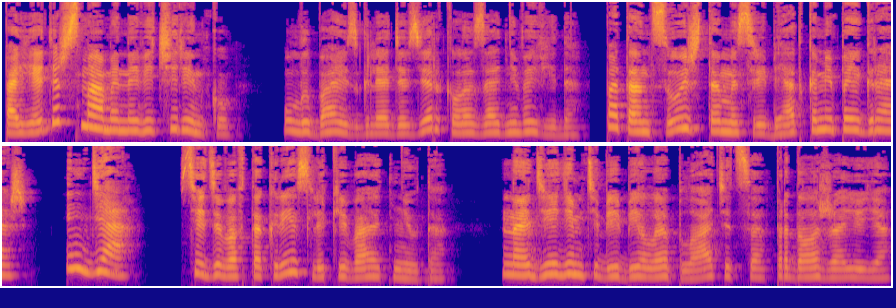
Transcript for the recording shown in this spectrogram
«Поедешь с мамой на вечеринку?» Улыбаюсь, глядя в зеркало заднего вида. «Потанцуешь там и с ребятками поиграешь?» «Индя!» Сидя в автокресле, кивает Нюта. «Наденем тебе белое платьице», продолжаю я.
